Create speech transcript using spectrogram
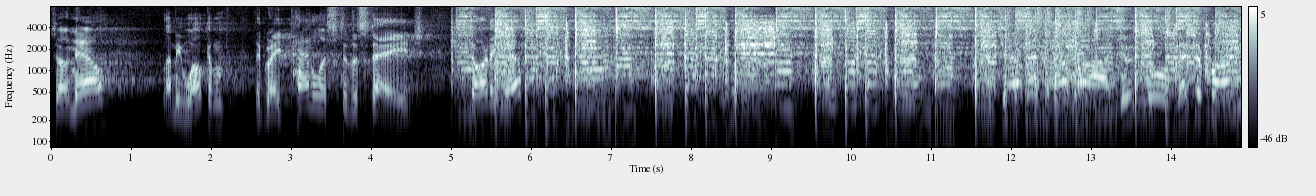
So now, let me welcome the great panelists to the stage, starting with Chairman of New Venture Fund,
